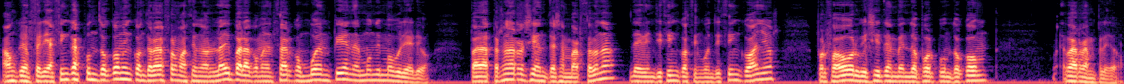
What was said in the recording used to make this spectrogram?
aunque en feriafincas.com encontrarás formación online para comenzar con buen pie en el mundo inmobiliario. Para las personas residentes en Barcelona, de 25 a 55 años, por favor visiten vendopor.com barra empleo.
